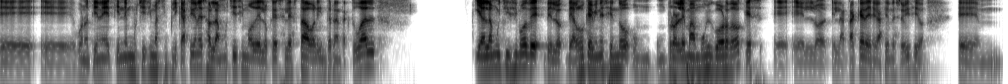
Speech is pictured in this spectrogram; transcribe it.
eh, bueno, tiene, tiene muchísimas implicaciones, habla muchísimo de lo que es el estado del Internet actual. Y habla muchísimo de, algo que viene siendo un, problema muy gordo, que es el, ataque de negación de servicio. Em,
